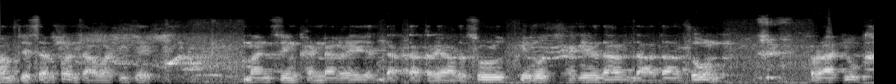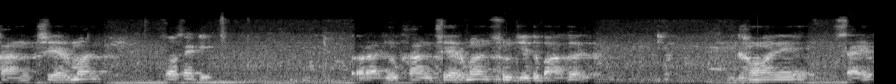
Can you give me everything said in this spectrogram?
आमचे सरपंच आवाटीचे मानसिंग खंडागळे दत्तात्रय अडसूळ फिरोज जागीरदार दादा दोन Raju Khan chairman society. Raju Khan chairman Sujit Bagal Ghawane Saheb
